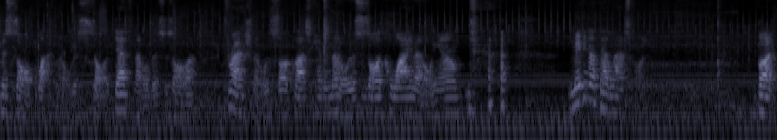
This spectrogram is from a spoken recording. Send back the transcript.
This is all black metal, this is all death metal, this is all a thrash metal, this is all classic heavy metal, this is all kawaii metal, you know? Maybe not that last one. But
